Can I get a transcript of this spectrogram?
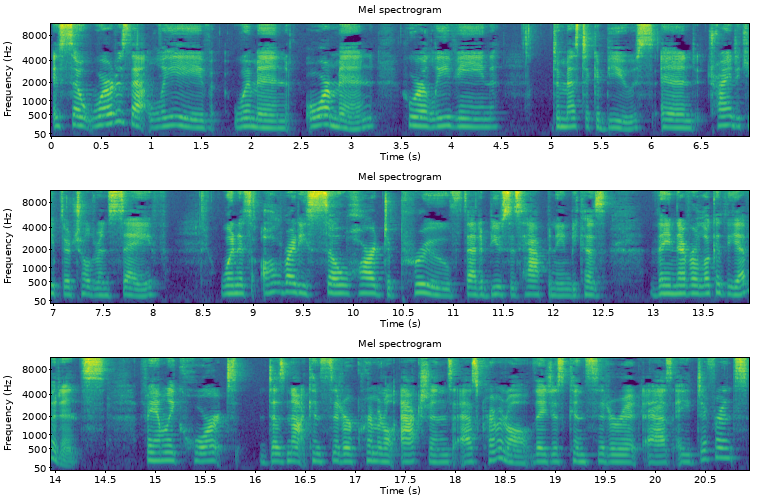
And So, where does that leave women or men who are leaving domestic abuse and trying to keep their children safe when it's already so hard to prove that abuse is happening because they never look at the evidence? Family court does not consider criminal actions as criminal, they just consider it as a difference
